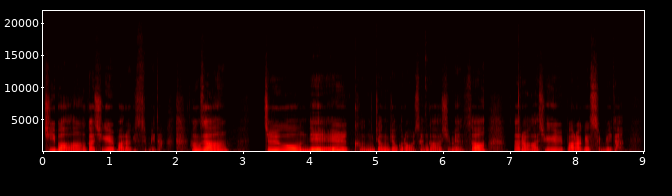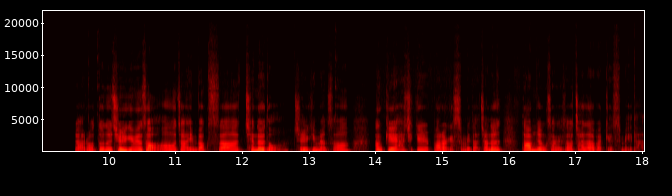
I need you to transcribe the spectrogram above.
집어 가시길 바라겠습니다. 항상 즐거운 일 긍정적으로 생각하시면서 살아가시길 바라겠습니다. 자, 로또는 즐기면서 자, 임박사 채널도 즐기면서 함께 하시길 바라겠습니다. 저는 다음 영상에서 찾아뵙겠습니다.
